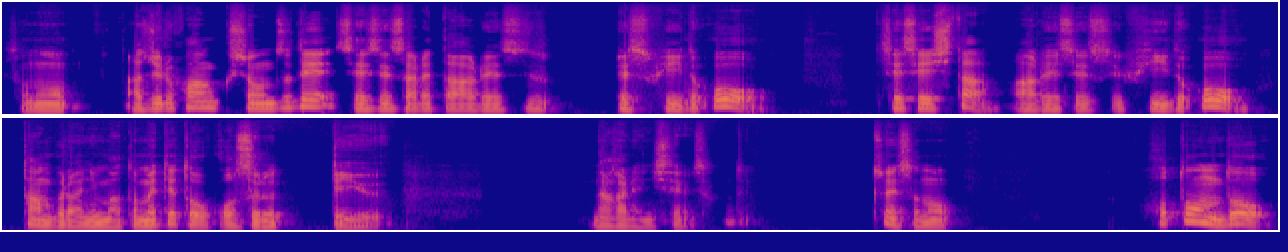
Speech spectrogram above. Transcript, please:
その Azure Functions で生成された RSS フィードを、生成した RSS フィードをタンブラーにまとめて投稿するっていう流れにしてるんですよ。つまりその、ほとんど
